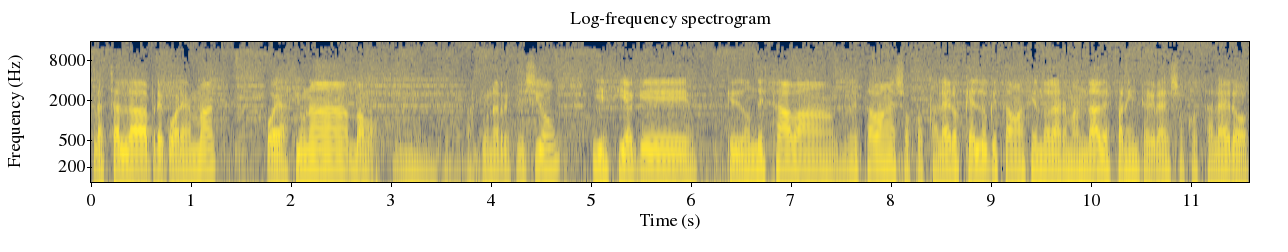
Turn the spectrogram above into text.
la charla precuaresmal, pues hacía una, vamos, mm, hacía una reflexión y decía que, que dónde estaban, dónde estaban esos costaleros, qué es lo que estaban haciendo las hermandades para integrar esos costaleros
